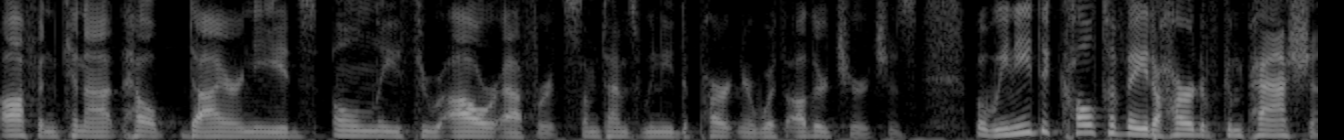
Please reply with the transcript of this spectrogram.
often cannot help dire needs only through our efforts. Sometimes we need to partner with other churches. But we need to cultivate a heart of compassion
